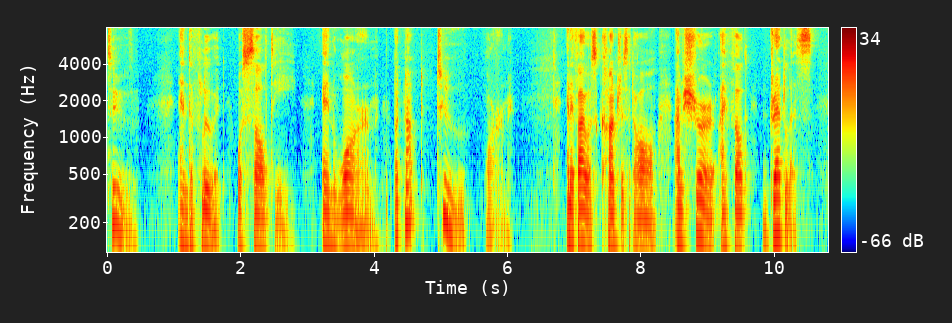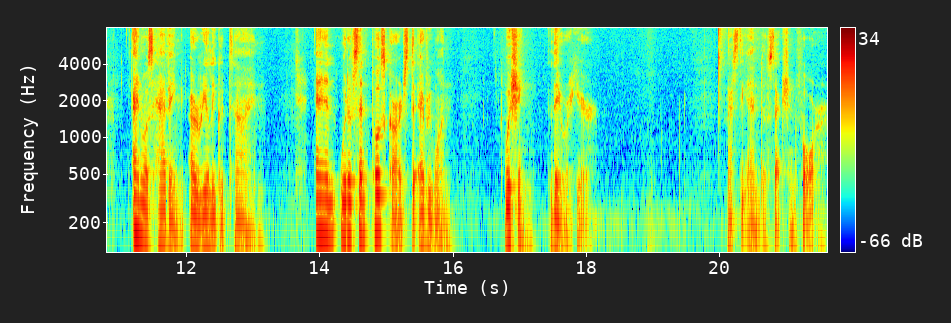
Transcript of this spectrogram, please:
too, and the fluid was salty and warm, but not too warm. And if I was conscious at all, I'm sure I felt dreadless and was having a really good time, and would have sent postcards to everyone, wishing they were here. That's the end of section 4,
